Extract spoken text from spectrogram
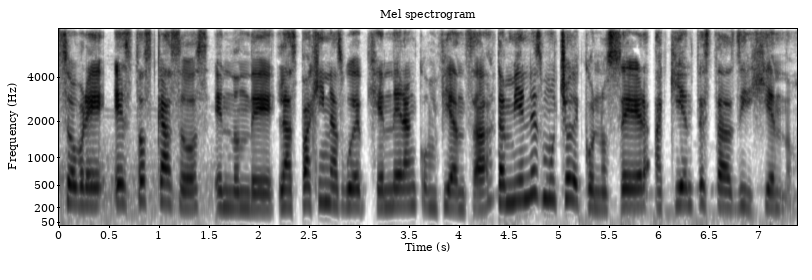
Sobre estos casos en donde las páginas web generan confianza, también es mucho de conocer a quién te estás dirigiendo.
